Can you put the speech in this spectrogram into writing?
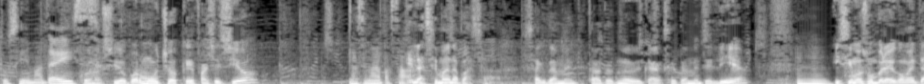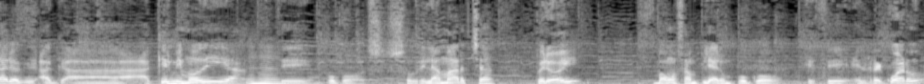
Tusi de Mateis, conocido por muchos, que falleció la semana pasada. en la semana pasada. Exactamente, estaba tratando de ubicar exactamente el día. Hicimos un breve comentario que- a- a- aquel mismo día, este, un poco sobre la marcha, pero hoy vamos a ampliar un poco este, el recuerdo.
